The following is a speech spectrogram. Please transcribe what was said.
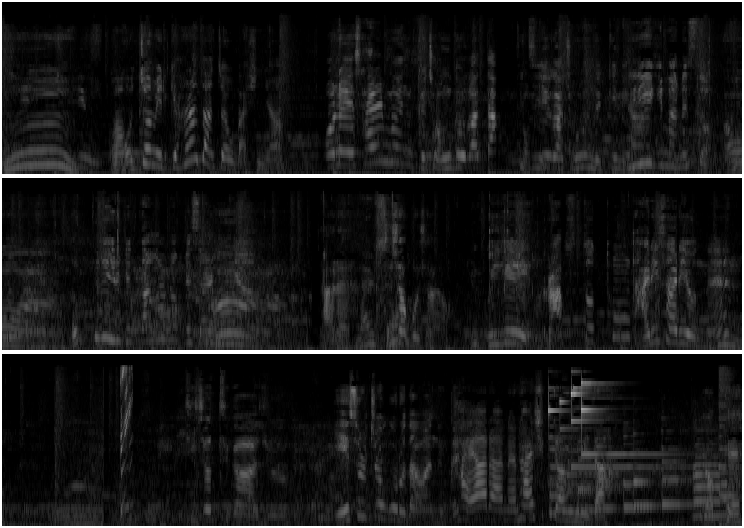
음, 와, 어쩜 이렇게 하나도 안 짜고 맛있냐? 오늘 삶은 그 정도가 딱 먹기가 좋은 느낌이야. 그 얘기만 했어. 어. 어떻게 이렇게 땅을 먹게 삶느냐. 음. 잘해. 맛있어. 드셔보셔요. 이게 랍스터 통 다리살이었네? 음. 오. 디저트가 아주 예술적으로 나왔는데? 가야라는 한식점입니다. 옆에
